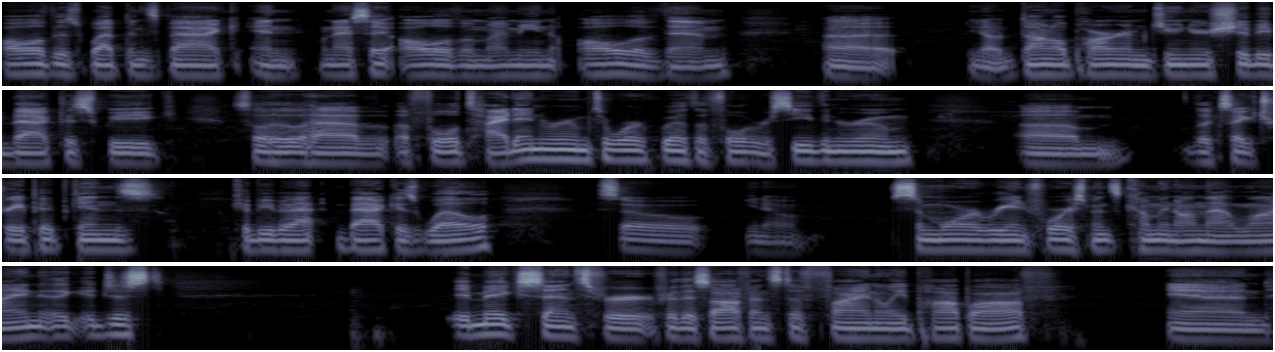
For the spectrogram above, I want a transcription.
all of his weapons back, and when I say all of them, I mean all of them. Uh, you know, Donald Parham Jr. should be back this week, so he'll have a full tight end room to work with, a full receiving room. Um, looks like Trey Pipkins could be back, back as well. So you know, some more reinforcements coming on that line. It, it just it makes sense for for this offense to finally pop off and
